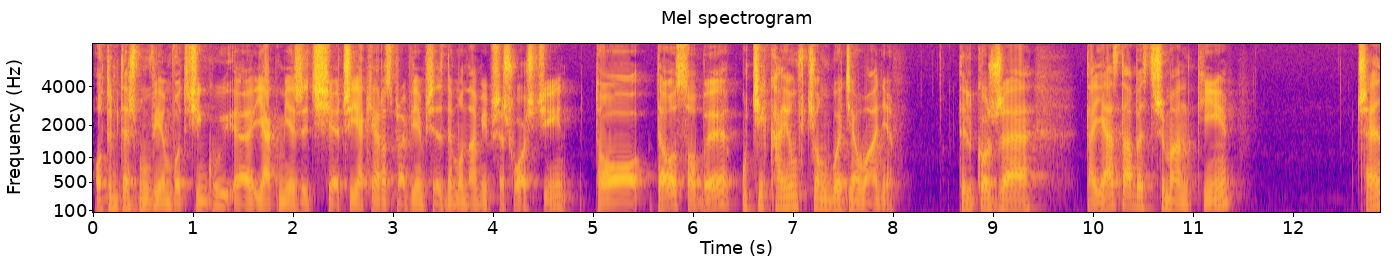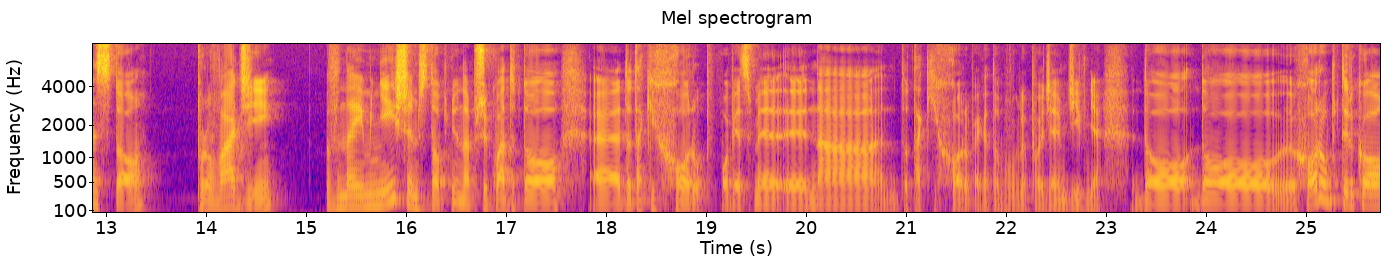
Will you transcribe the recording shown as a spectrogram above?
o tym też mówiłem w odcinku, e, jak mierzyć się, czy jak ja rozprawiłem się z demonami przeszłości. To te osoby uciekają w ciągłe działanie. Tylko, że ta jazda bez trzymanki często prowadzi w najmniejszym stopniu na przykład do, e, do takich chorób, powiedzmy, e, na, do takich chorób, jak ja to w ogóle powiedziałem dziwnie, do, do chorób tylko.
